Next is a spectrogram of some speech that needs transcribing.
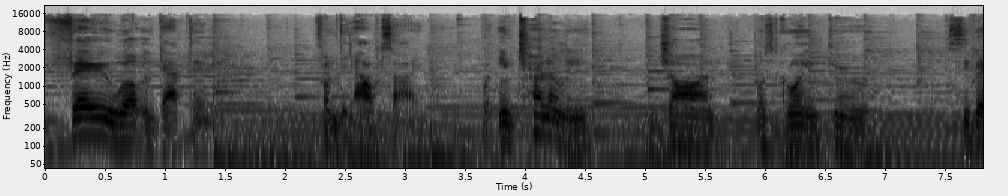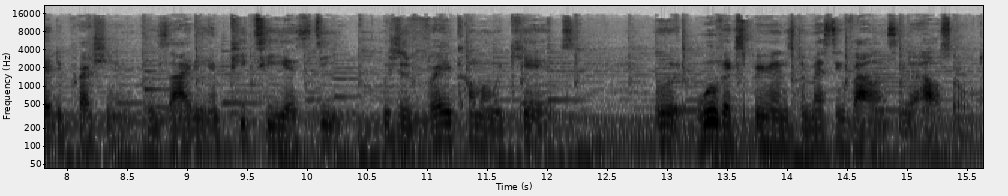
very well adapted from the outside. But internally, John was going through severe depression, anxiety, and PTSD, which is very common with kids who have experienced domestic violence in their household.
